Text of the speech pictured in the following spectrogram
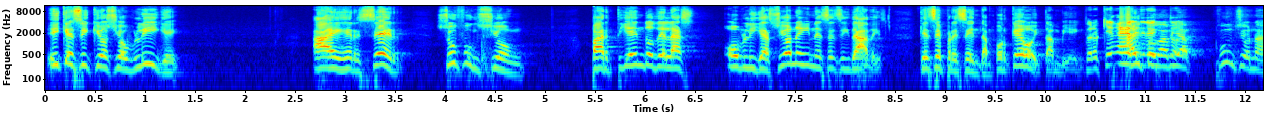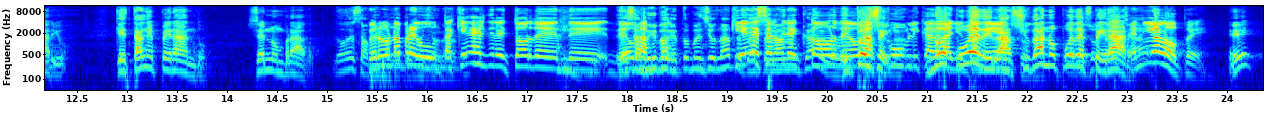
y que Siquio se obligue a ejercer su función partiendo de las obligaciones y necesidades que se presentan, porque hoy también ¿Pero quién es el hay director? todavía funcionarios que están esperando ser nombrados. No, esa Pero una pregunta. ¿quién es el director de, de, de Esa obras mencionaste, ¿Quién es el director de Entonces, obras públicas no del puede, la ayuntamiento? ciudad no puede esperar. ¿El Niño López? ¿Eh?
